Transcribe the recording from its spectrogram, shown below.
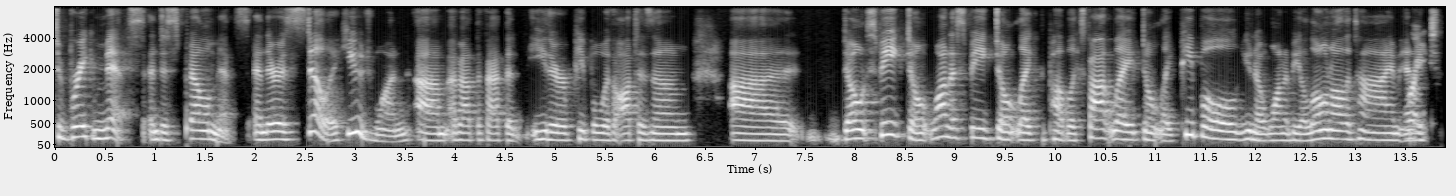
to break myths and dispel myths. And there is still a huge one um, about the fact that either people with autism uh, don't speak, don't want to speak, don't like the public spotlight, don't like people, you know, want to be alone all the time. And right. it's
